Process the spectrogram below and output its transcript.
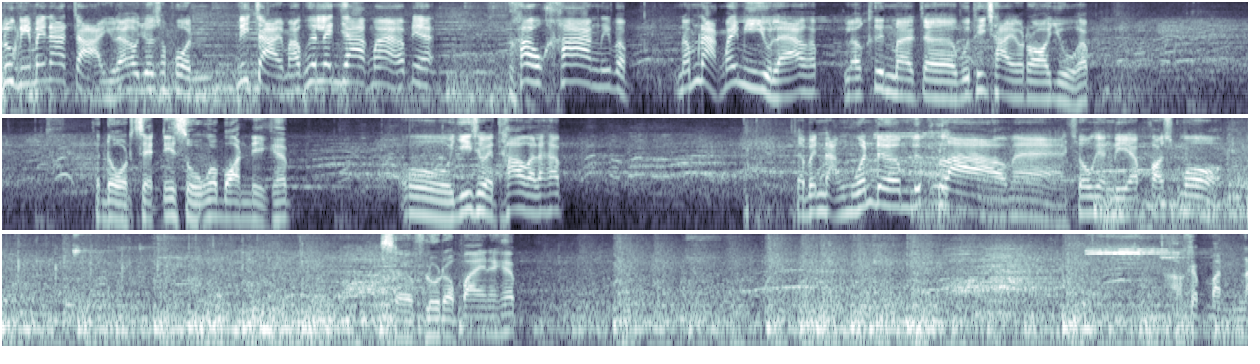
ลูกนี้ไม่น่าจ่ายอยู่แล้วครับยศพลนี่จ่ายมาเพื่อเล่นยากมากครับเนี่ย เข้าข้างนี่แบบน้ำหนักไม่มีอยู่แล้วครับ แล้วขึ้นมาเจอวุฒิชัยรออยู่ครับ กระโดดเสร็จนี่สูงกว่าบอลอีกครับ โอ้ยี่สิบเอ็ดเท่ากันแล้วครับ จะเป็นหนังม้วนเดิมหรือเปล่าแม่โชคอย่างดีครับคอสโมเสิร์ฟหลุดออกไปนะครับเอาครับมันน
